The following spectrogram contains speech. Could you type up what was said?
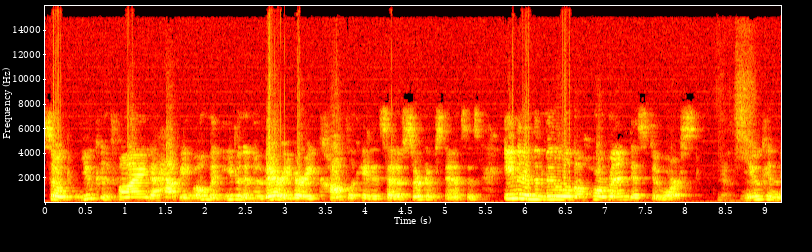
so you can find a happy moment even in a very very complicated set of circumstances even in the middle of a horrendous divorce yes. you can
